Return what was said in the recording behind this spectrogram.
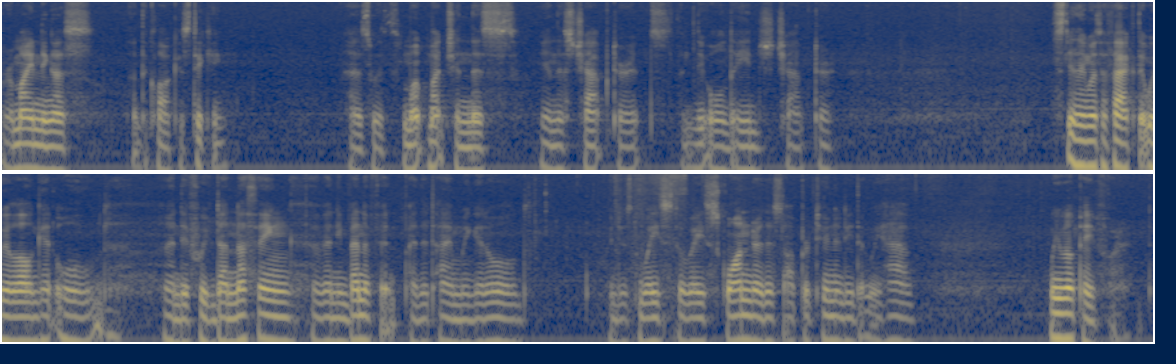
reminding us that the clock is ticking. As with much in this in this chapter, it's the old age chapter. It's dealing with the fact that we'll all get old, and if we've done nothing of any benefit by the time we get old, we just waste away, squander this opportunity that we have, we will pay for it.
